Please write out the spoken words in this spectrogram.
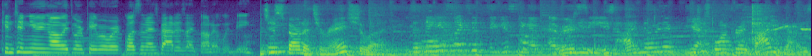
continuing on with more paperwork wasn't as bad as I thought it would be. I just found a tarantula. The thing is like the biggest thing I've ever Where is he? seen. He's hiding over there? He just walked right by you guys.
